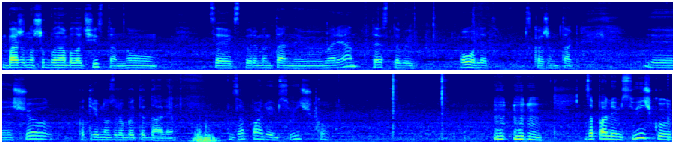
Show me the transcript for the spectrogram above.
Бажано, щоб вона була чиста, ну це експериментальний варіант, тестовий огляд, скажімо так. Е, Що потрібно зробити далі? Запалюємо свічку. Запалюємо свічку,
